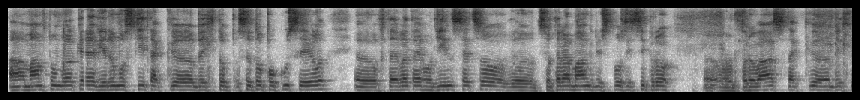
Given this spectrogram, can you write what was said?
a mám v tom velké vědomosti, tak eh, bych to, se to pokusil eh, v této hodince, co, eh, co teda mám k dispozici pro, pro vás, tak bych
